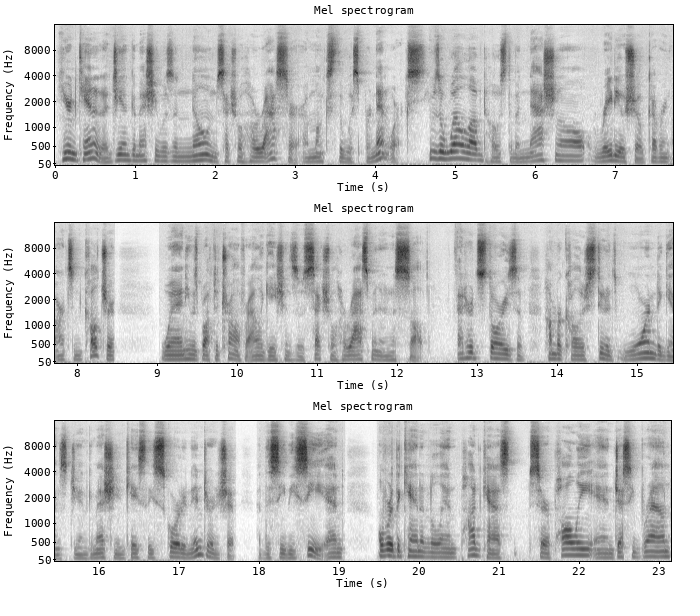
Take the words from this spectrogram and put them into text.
Here in Canada, Jian Ghomeshi was a known sexual harasser amongst the Whisper networks. He was a well loved host of a national radio show covering arts and culture when he was brought to trial for allegations of sexual harassment and assault. I'd heard stories of Humber College students warned against Jian Ghomeshi in case they scored an internship at the CBC, and Over at the Canadaland podcast, Sarah Polley and Jesse Brown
